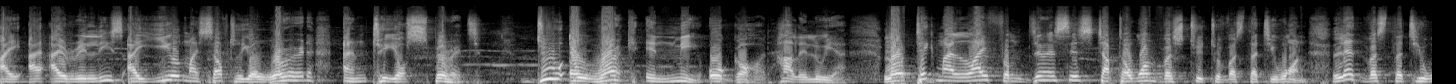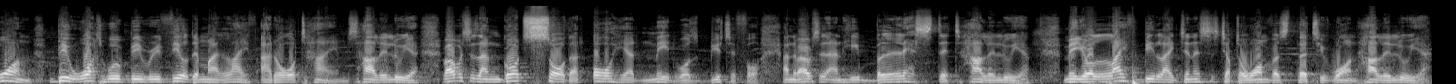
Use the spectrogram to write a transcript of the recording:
I, I, I release, I yield myself to your word and to your spirit do a work in me, oh God. Hallelujah. Lord, take my life from Genesis chapter 1, verse 2 to verse 31. Let verse 31 be what will be revealed in my life at all times. Hallelujah. The Bible says, and God saw that all he had made was beautiful. And the Bible says, and he blessed it. Hallelujah. May your life be like Genesis chapter 1, verse 31. Hallelujah.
